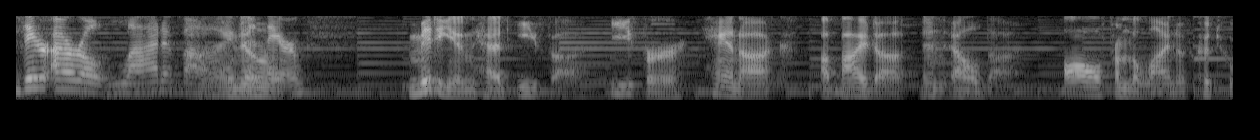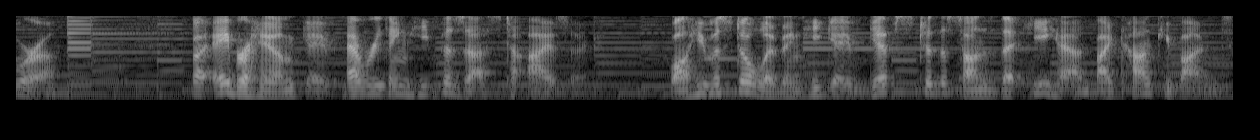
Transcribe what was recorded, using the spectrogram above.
there are a lot of vowels in there. Midian had Ephah, Epher, Hanoch, Abida, and Eldaah, all from the line of Keturah. But Abraham gave everything he possessed to Isaac. While he was still living, he gave gifts to the sons that he had by concubines,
